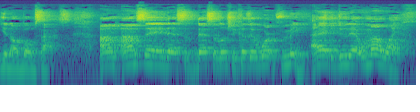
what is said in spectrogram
you know both sides i'm i'm saying that's that solution because it worked for me i had to do that with my wife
